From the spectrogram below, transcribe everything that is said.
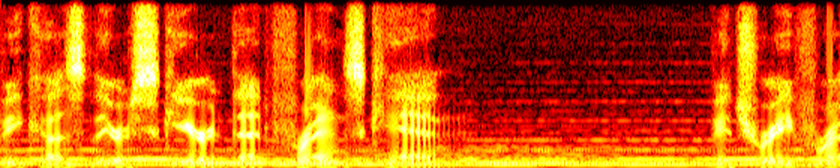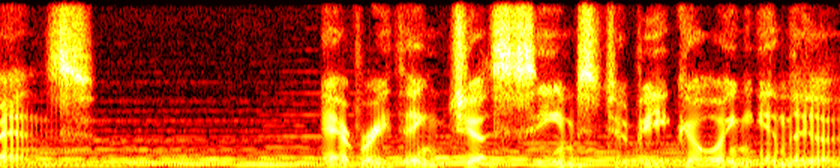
Because they're scared that friends can betray friends. Everything just seems to be going in the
